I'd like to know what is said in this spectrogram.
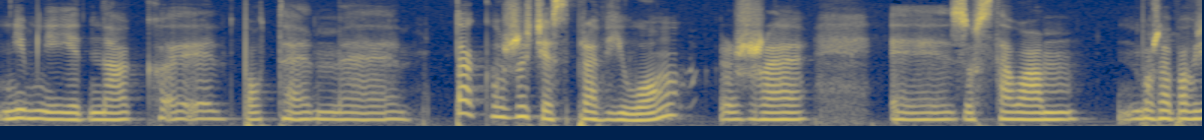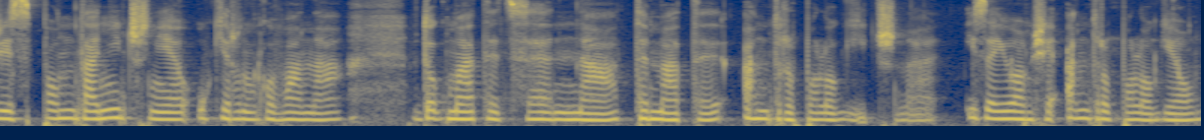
Niemniej jednak e, potem e, tak życie sprawiło, że e, zostałam można powiedzieć, spontanicznie ukierunkowana w dogmatyce na tematy antropologiczne i zajęłam się antropologią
